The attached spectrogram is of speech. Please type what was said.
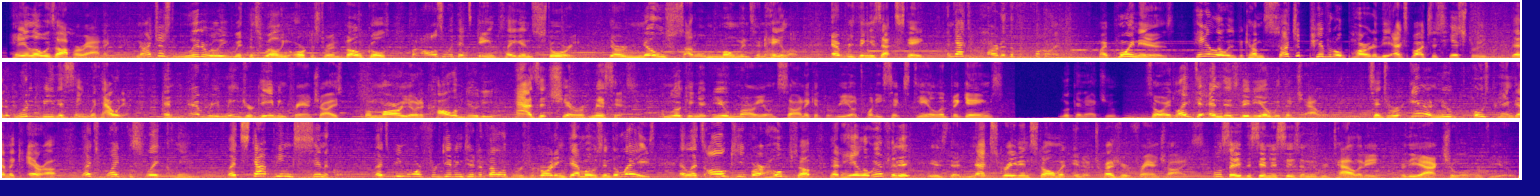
Halo is operatic, not just literally with the swelling orchestra and vocals, but also with its gameplay and story. There are no subtle moments in Halo. Everything is at stake, and that's part of the fun. My point is, Halo has become such a pivotal part of the Xbox's history that it wouldn't be the same without it. And every major gaming franchise, from Mario to Call of Duty, has its share of misses. I'm looking at you, Mario and Sonic, at the Rio 2016 Olympic Games. Looking at you. So I'd like to end this video with a challenge. Since we're in a new post pandemic era, let's wipe the slate clean. Let's stop being cynical. Let's be more forgiving to developers regarding demos and delays. And let's all keep our hopes up that Halo Infinite is the next great installment in a treasured franchise. We'll save the cynicism and brutality for the actual review.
